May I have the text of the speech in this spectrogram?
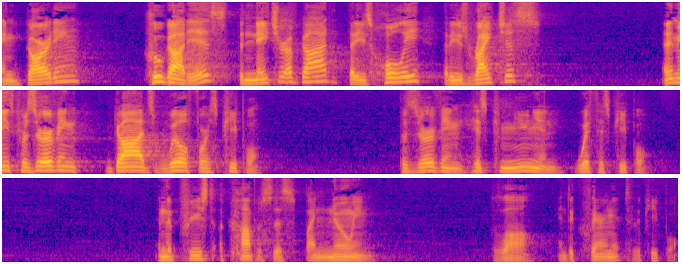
and guarding who God is, the nature of God, that He's holy, that He's righteous. And it means preserving God's will for His people, preserving His communion with His people. And the priest accomplished this by knowing the law and declaring it to the people.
